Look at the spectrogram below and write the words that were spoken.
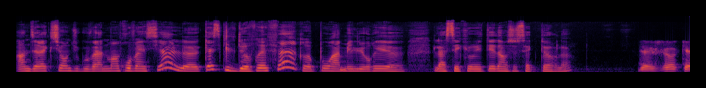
en direction du gouvernement provincial. Qu'est-ce qu'il devrait faire pour améliorer la sécurité dans ce secteur-là? Déjà qu'il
